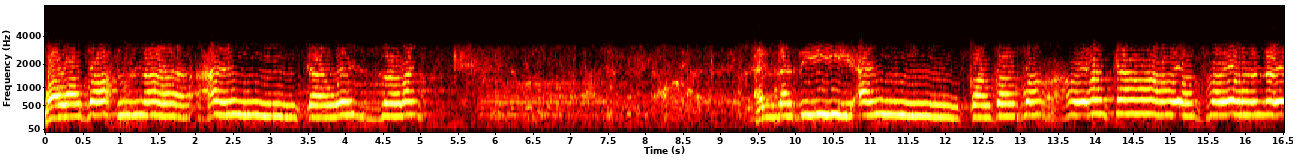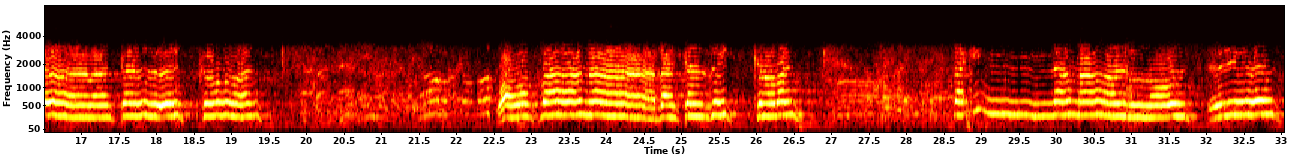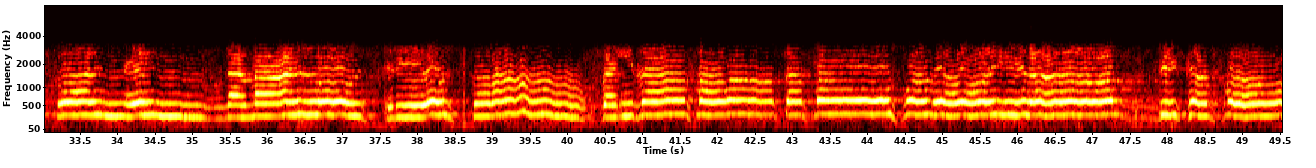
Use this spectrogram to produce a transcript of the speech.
ووضعنا عنك وزرك الذي أنقض ظهرك ورفعنا ورفعنا لك ذكرك. فإن مع العسر يسرا إن مع العسر يسرا. فإذا فرغت فانصب وإلى ربك فارغب.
